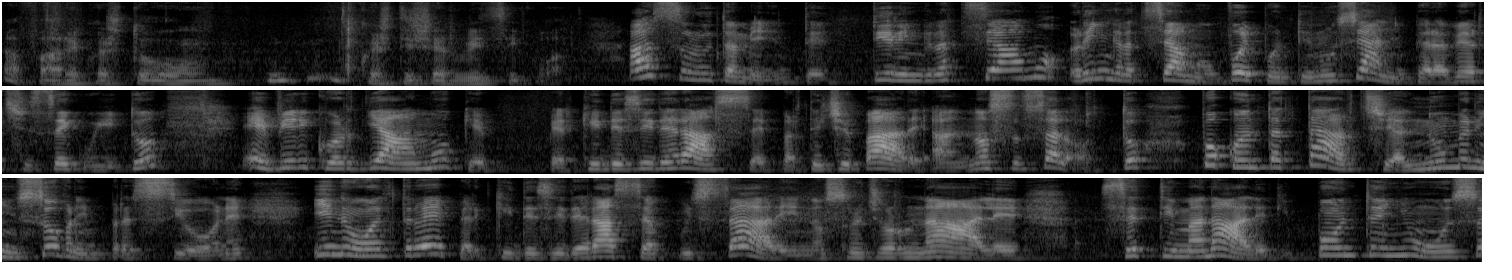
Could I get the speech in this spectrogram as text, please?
a fare questo- questi servizi qua. Assolutamente, ti ringraziamo, ringraziamo voi pontenusiani per averci seguito e vi ricordiamo che per chi desiderasse partecipare al nostro salotto può contattarci al numero in sovraimpressione. Inoltre, per chi desiderasse acquistare il nostro giornale settimanale di Ponte News,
